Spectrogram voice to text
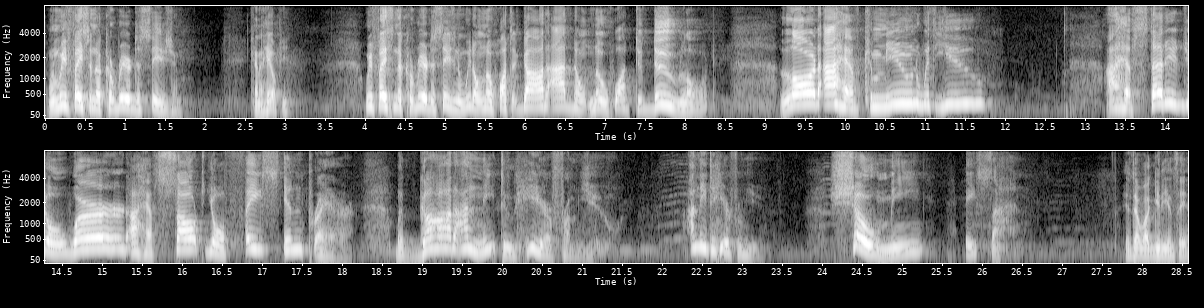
When we're facing a career decision, can I help you? We're facing a career decision and we don't know what to, God, I don't know what to do, Lord. Lord, I have communed with you. I have studied your word. I have sought your face in prayer. But God, I need to hear from you. I need to hear from you. Show me a sign. Is that what Gideon said?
